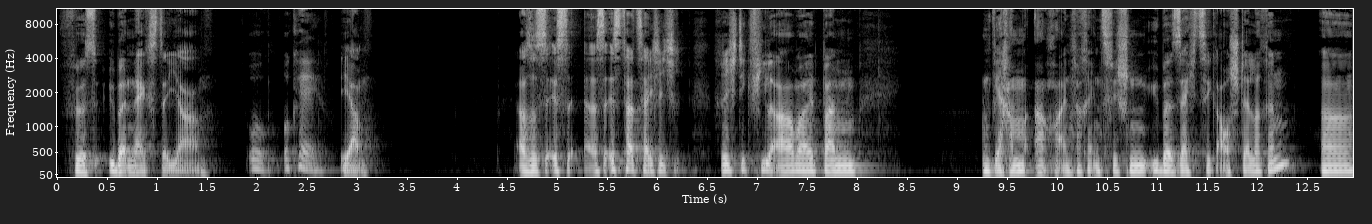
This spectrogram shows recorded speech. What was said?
fürs übernächste Jahr. Oh, okay. Ja. Also es ist, es ist tatsächlich richtig viel Arbeit beim, und wir haben auch einfach inzwischen über 60 Ausstellerinnen, äh,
